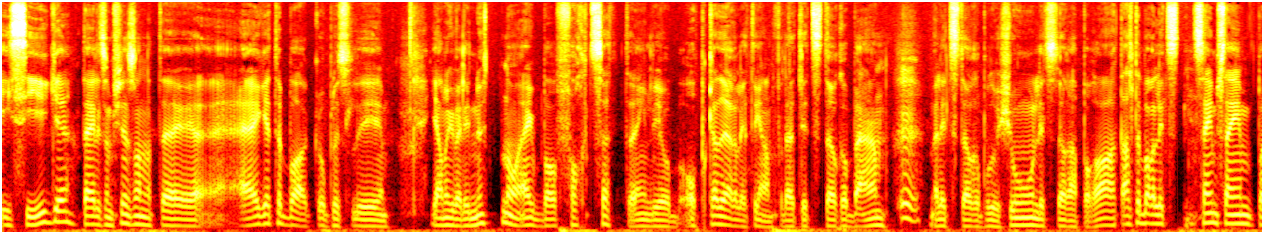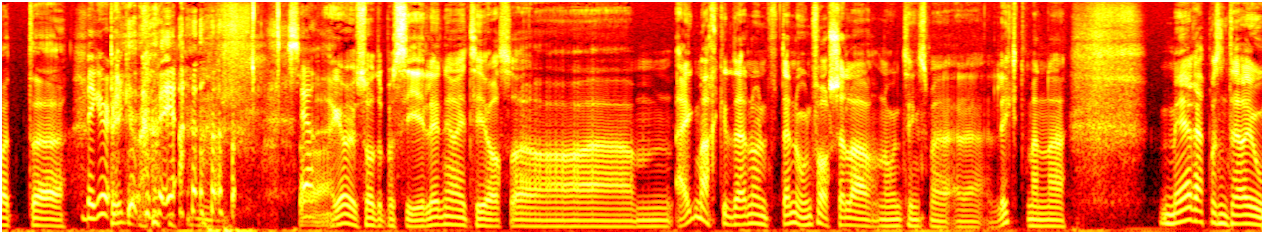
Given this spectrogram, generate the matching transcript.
er i siget. Det er liksom ikke sånn at jeg, jeg er tilbake og plutselig gjør noe veldig nytt nå. Jeg bare fortsetter egentlig å oppgradere litt, for det er et litt større band Mm. med litt større produksjon, litt større apparat. Alt er bare litt same same, but uh, Bigger. Bigger. så, Ja. Jeg har jo sittet på sidelinja i ti år, så um, jeg merker det er, noen, det er noen forskjeller, noen ting som er, er likt, men uh, vi representerer jo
